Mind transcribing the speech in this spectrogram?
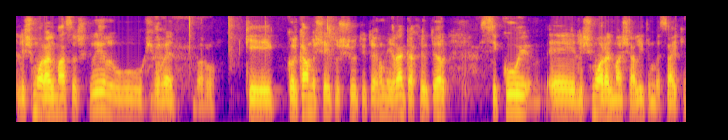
לשמור על מסה שריר הוא יורד, ברור. כי כל כמה שההתאוששות יותר מהירה, ככה יותר סיכוי אה, לשמור על מה שעליתם בסייקל.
